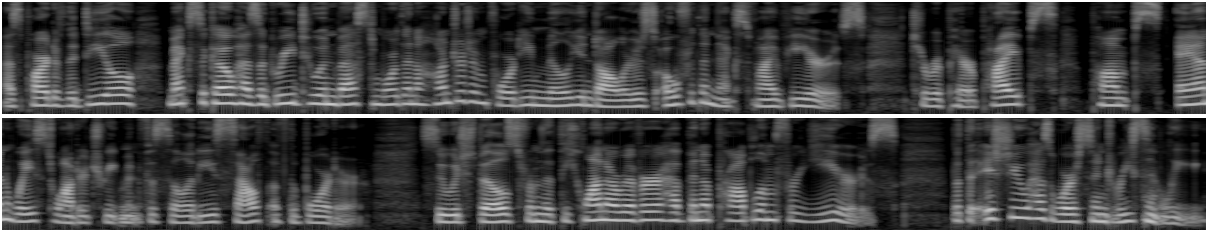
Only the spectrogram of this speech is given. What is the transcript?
As part of the deal, Mexico has agreed to invest more than $140 million over the next five years to repair pipes, pumps, and wastewater treatment facilities south of the border. Sewage spills from the Tijuana River have been a problem for years. But the issue has worsened recently,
